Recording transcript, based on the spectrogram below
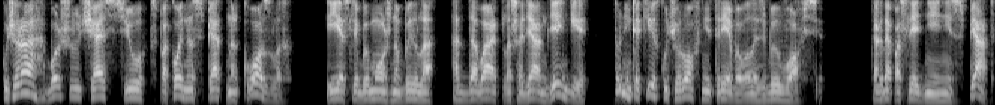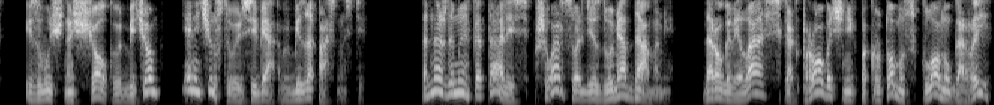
Кучера большую частью спокойно спят на козлах, и если бы можно было отдавать лошадям деньги, то никаких кучеров не требовалось бы вовсе. Когда последние не спят и звучно щелкают бичом, я не чувствую себя в безопасности. Однажды мы катались в Шварцвальде с двумя дамами. Дорога велась, как пробочник по крутому склону горы.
